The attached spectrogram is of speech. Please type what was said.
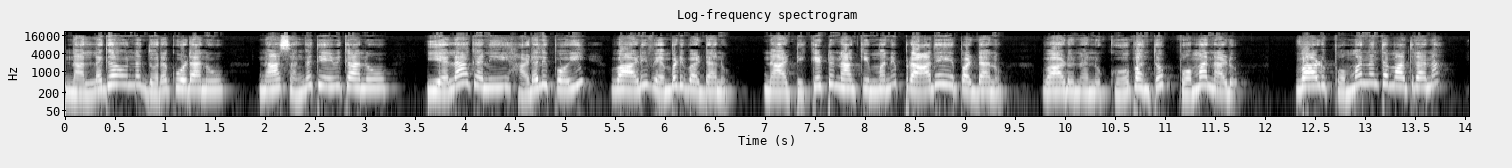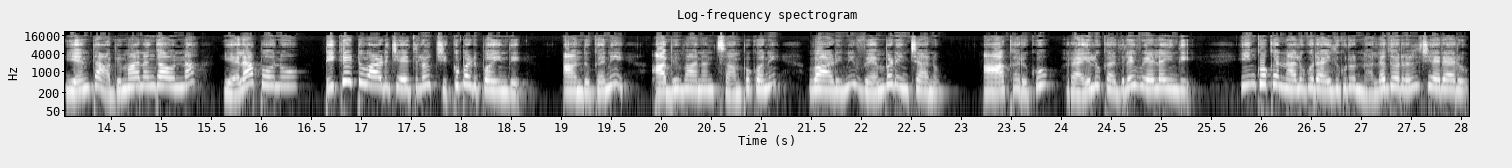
నల్లగా ఉన్న దొర కూడాను? నా సంగతేమి కాను? ఎలాగని హడలిపోయి వాడి వెంబడిపడ్డాను నా టికెట్ నాకిమ్మని ప్రాధేయపడ్డాను. వాడు నన్ను కోపంతో పొమ్మన్నాడు. వాడు పొమ్మన్నంత మాత్రాన ఎంత అభిమానంగా ఉన్నా ఎలా పోను? టికెట్ వాడి చేతిలో చిక్కుబడిపోయింది. అందుకని అభిమానం చంపుకొని వాడిని వెంబడించాను. ఆఖరుకు రైలు కదిలే వేళయింది ఇంకొక నలుగురు ఐదుగురు నల్లదొరలు చేరారు.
